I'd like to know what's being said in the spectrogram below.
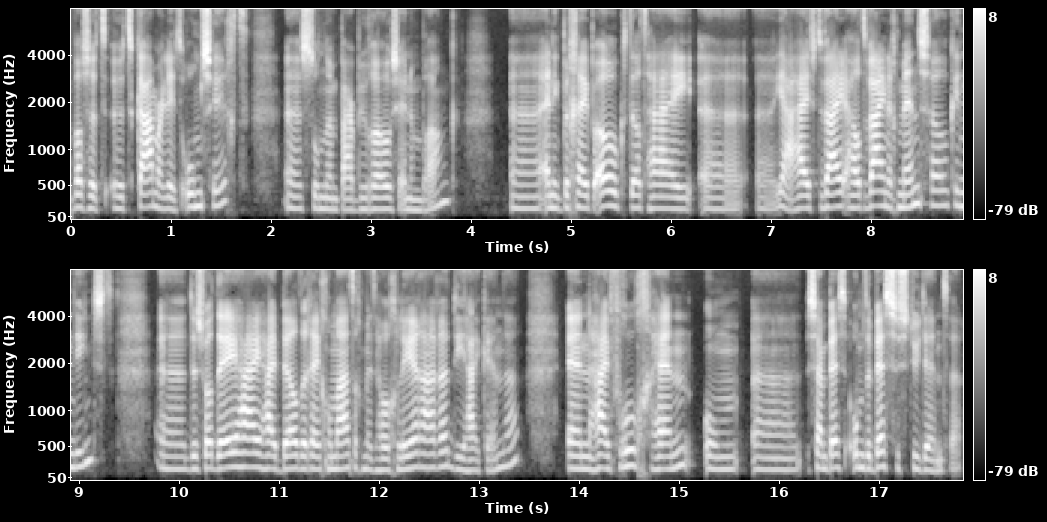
was het, het Kamerlid Omzicht. stonden een paar bureaus en een bank. Uh, en ik begreep ook dat hij, uh, uh, ja, hij, heeft hij had weinig mensen ook in dienst. dus wat deed hij? Hij belde regelmatig met hoogleraren die hij kende. En hij vroeg hen om, zijn best, om de beste studenten.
